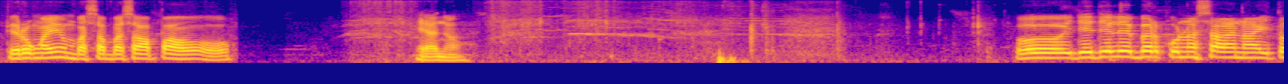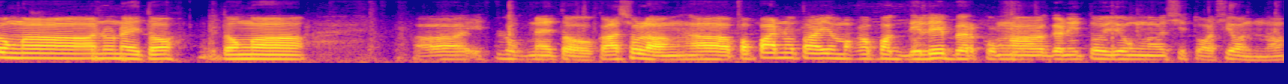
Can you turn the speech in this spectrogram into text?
Pero ngayon, basa-basa pa, oo. Yan, oh. So, i-deliver ko na sana itong, ah, ano na ito, itong, ah, ah, itlog na ito. Kaso lang, ah, paano tayo makapag-deliver kung ah, ganito yung ah, sitwasyon, no?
